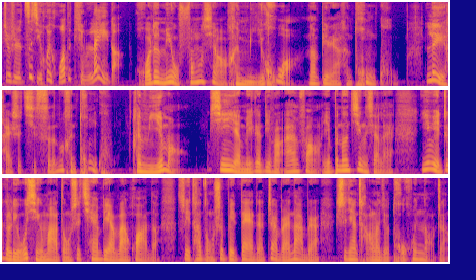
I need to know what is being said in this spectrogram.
就是自己会活得挺累的，活得没有方向，很迷惑，那必然很痛苦。累还是其次的，那种很痛苦，很迷茫。心也没个地方安放，也不能静下来，因为这个流行嘛，总是千变万化的，所以他总是被带着这边那边，时间长了就头昏脑胀。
